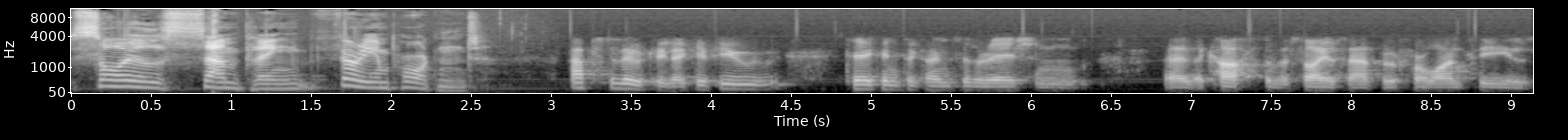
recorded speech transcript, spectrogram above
soil sampling very important. Absolutely. Like if you take into consideration uh, the cost of a soil sample for one field.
